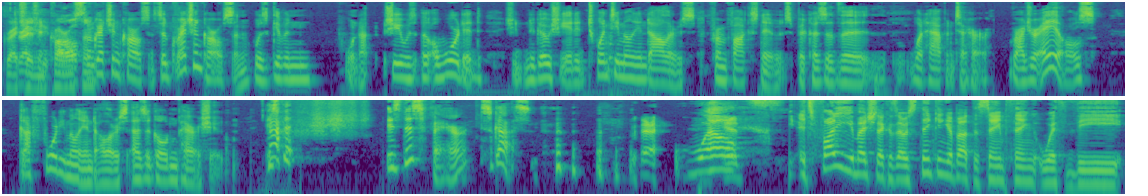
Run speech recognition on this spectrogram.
Gretchen Carlson. Gretchen Carlson. So Gretchen Carlson was given. Well, not, she was uh, awarded. She negotiated twenty million dollars from Fox News because of the what happened to her. Roger Ailes got forty million dollars as a golden parachute. Is that is this fair? Discuss. Well, It's- it's, funny you mentioned that because I was thinking about the same thing with the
